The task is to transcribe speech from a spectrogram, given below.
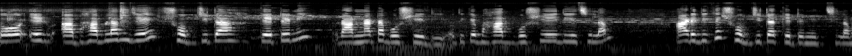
তো এর ভাবলাম যে সবজিটা কেটে নিই, রান্নাটা বসিয়ে দিই। ওদিকে ভাত বসিয়েই দিয়েছিলাম, আর এদিকে সবজিটা কেটে নিচ্ছিলাম।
